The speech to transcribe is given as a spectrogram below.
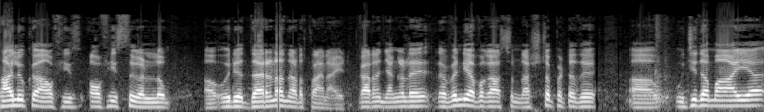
താലൂക്ക് ഓഫീസ് ഓഫീസുകളിലും ഒരു ധരണ നടത്താനായിട്ട്. കാരണം ഞങ്ങളുടെ റവന്യൂ അവകാശം നഷ്ടപ്പെട്ടത് ഉചിതമായ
